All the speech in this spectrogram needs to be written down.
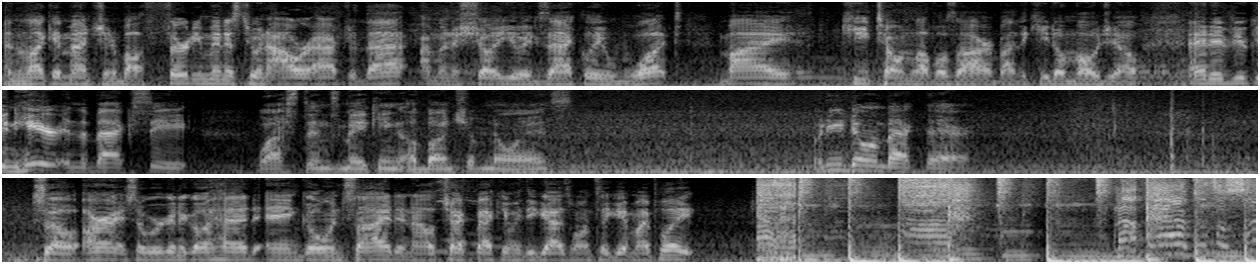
And then like I mentioned, about 30 minutes to an hour after that, I'm gonna show you exactly what my ketone levels are by the Keto Mojo. And if you can hear in the back seat, Weston's making a bunch of noise. What are you doing back there? So, all right, so we're gonna go ahead and go inside and I'll check back in with you guys once I get my plate. Now there goes a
